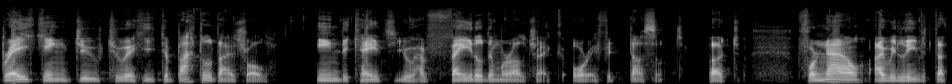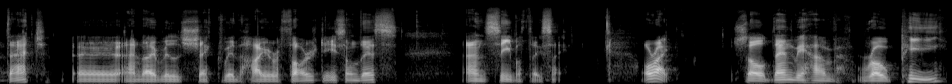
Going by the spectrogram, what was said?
breaking due to a heat of battle dice roll indicates you have failed the morale check or if it doesn't. But for now, I will leave it at that uh, and I will check with higher authorities on this and see what they say. All right, so then we have row P.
